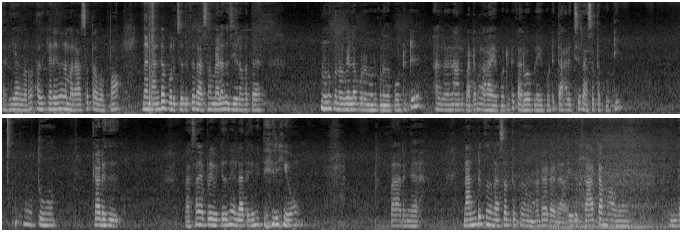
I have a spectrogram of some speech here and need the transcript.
சரியாக வரும். அதுக்கிடையில் நம்ம ரசத்தை வைப்போம். இந்த நண்டை பொரிச்சதுக்கு ரசம் மிளகு ஜீரகத்தை நுணுக்கணும் வெள்ளைப்பூட நுணுக்கணதை போட்டுட்டு அதில் நாலு பட்டை மிளகாயை போட்டுட்டு கருவேப்பிலையை போட்டு தாளித்து ரசத்தை கூட்டி ஊற்றுவோம் கடுகு. ரசம் எப்படி வைக்கிறதுன்னு எல்லாத்துக்குமே தெரியும். பாருங்கள் நண்டுக்கும் ரசத்துக்கும் அடடடா இது காட்டமாகவும் இந்த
